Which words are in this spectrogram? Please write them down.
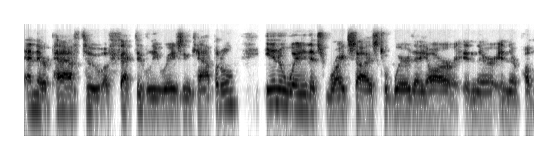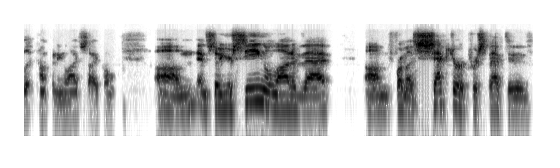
and their path to effectively raising capital in a way that's right sized to where they are in their in their public company life cycle. Um, and so you're seeing a lot of that um, from a sector perspective,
